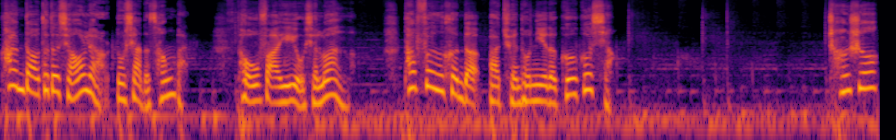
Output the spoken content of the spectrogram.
看到他的小脸都吓得苍白，头发也有些乱了，他愤恨的把拳头捏得咯咯响。长生，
